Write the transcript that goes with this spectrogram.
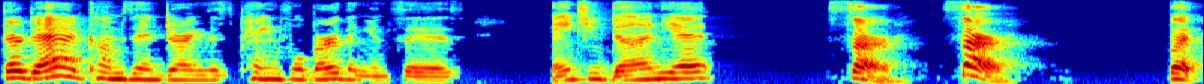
Their dad comes in during this painful birthing and says, Ain't you done yet? Sir, sir. But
